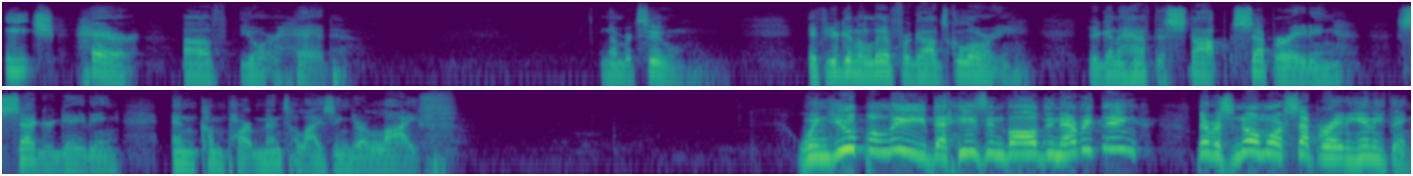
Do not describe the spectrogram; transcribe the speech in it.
each hair of your head. Number two, if you're gonna live for God's glory, you're gonna have to stop separating segregating, and compartmentalizing your life. When you believe that He's involved in everything, there is no more separating anything.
